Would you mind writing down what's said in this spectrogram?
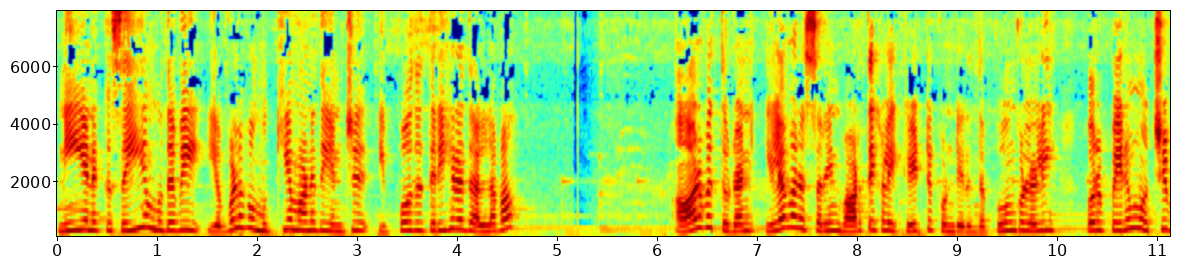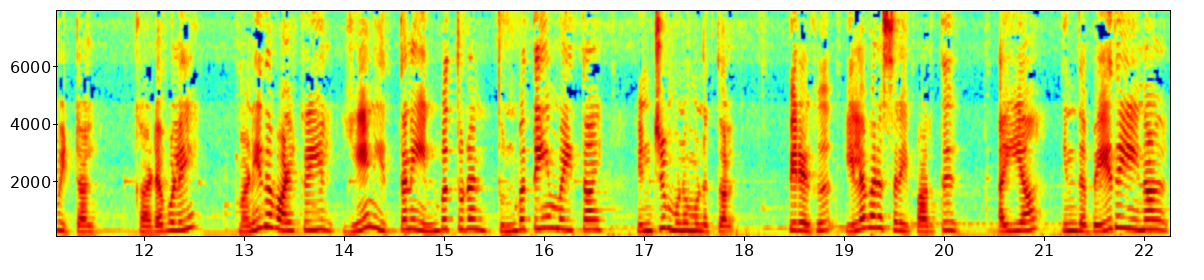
நீ எனக்கு செய்யும் உதவி எவ்வளவு முக்கியமானது என்று இப்போது தெரிகிறது அல்லவா? ஆர்வத்துடன் இளவரசரின் வார்த்தைகளை கேட்டுக்கொண்டிருந்த பூங்குழலி ஒரு பெருமூச்சு விட்டாள். கடவுளே மனித வாழ்க்கையில் ஏன் இத்தனை இன்பத்துடன் துன்பத்தையும் வைத்தாய்? என்று முணுமுணுத்தாள். பிறகு இளவரசரை பார்த்து ஐயா இந்த பேதையினால்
